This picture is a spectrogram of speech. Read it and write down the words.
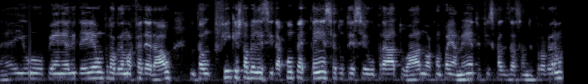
Né? E o PNLD é um programa federal, então fica estabelecida a competência do TCU para atuar no acompanhamento e fiscalização do programa,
